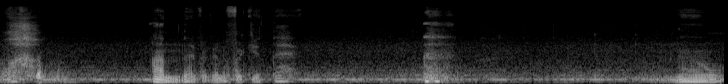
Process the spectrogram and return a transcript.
Wow. I'm never gonna forget that. no.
